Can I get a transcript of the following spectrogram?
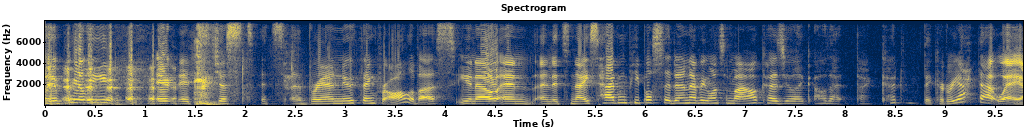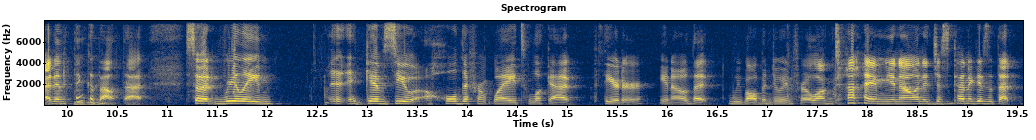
it really it, it's just it's a brand new thing for all of us you know and and it's nice having people sit in every once in a while because you're like oh that that could they could react that way i didn't think mm-hmm. about that so it really it, it gives you a whole different way to look at theater you know that we've all been doing for a long time you know and it just mm-hmm. kind of gives it that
